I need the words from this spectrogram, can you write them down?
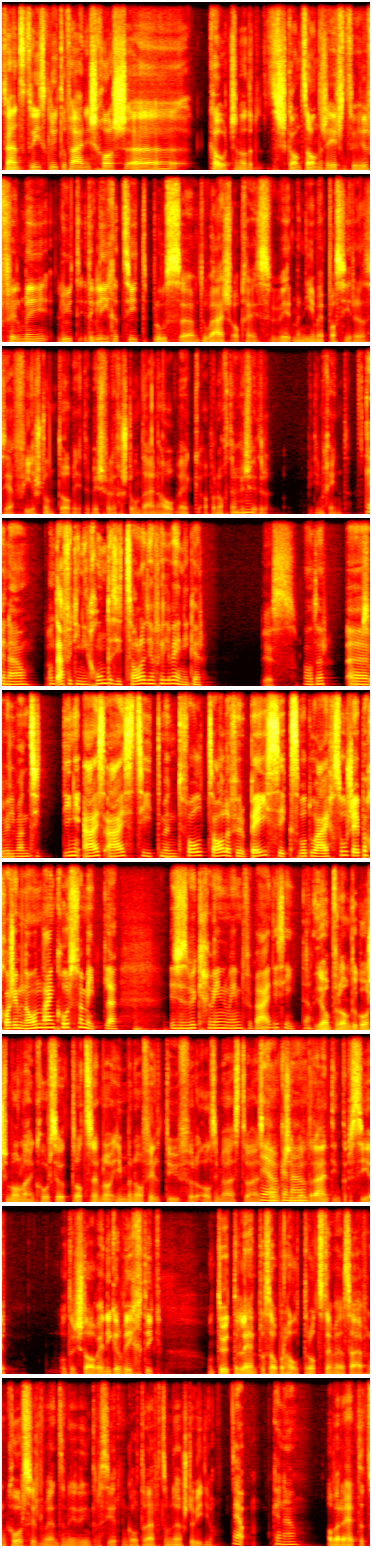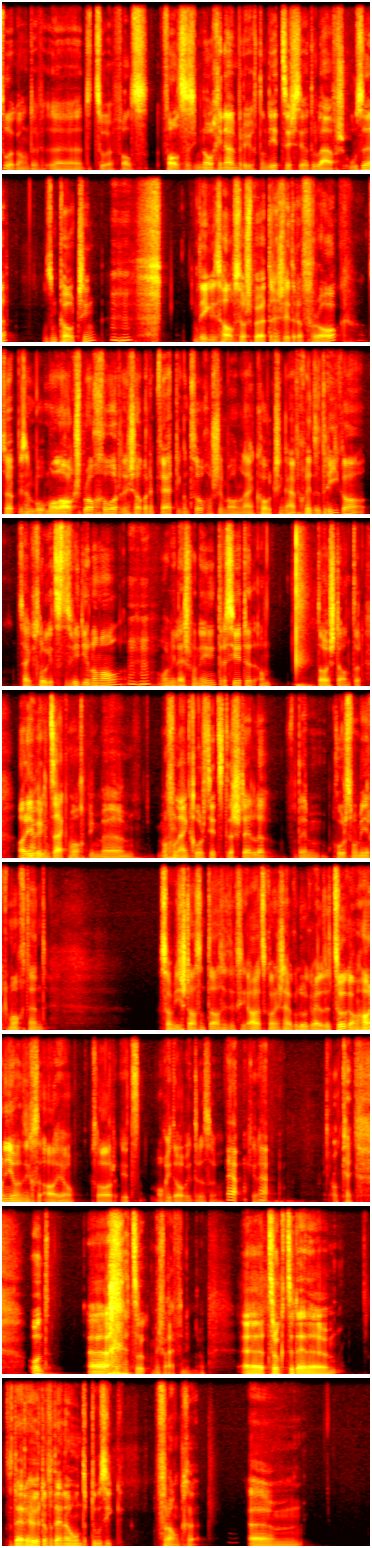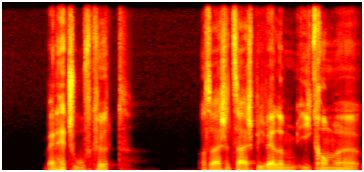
20, 30 Leute auf einmal kannst, äh, coachen, oder? Das ist ganz anders. Erstens, du hilfst viel mehr Leute in der gleichen Zeit, plus ähm, du weißt, okay, es wird mir nie mehr passieren, dass ich vier Stunden da bin. Dann bist du vielleicht eine Stunde, eineinhalb weg, aber nachdem bist du Mhm. wieder bei deinem Kind. Genau. Ja. Und auch für deine Kunden, sie zahlen ja viel weniger, Yes. oder? Äh, weil wenn sie deine 1-1-Zeit müssen voll zahlen für Basics, die du eigentlich sonst eben kannst im Online-Kurs vermitteln ist es wirklich Win-Win für beide Seiten. Ja, und vor allem, du gehst im Online-Kurs ja trotzdem noch immer noch viel tiefer als im 1 zu 1 Ja, Coaching, genau. weil der eine interessiert oder ist da weniger wichtig. Und dort lernt er es aber halt trotzdem, weil es einfach ein Kurs ist. Und wenn es nicht interessiert, dann geht er einfach zum nächsten Video. Genau. Aber er hat den Zugang äh, dazu, falls, falls es im Nachhinein braucht. Und jetzt ist es ja, du laufst raus aus dem Coaching Mhm. und irgendwie ein halbes Jahr später hast du wieder eine Frage zu etwas, wo mal angesprochen worden ist, aber nicht fertig. Und so kannst du im Online-Coaching einfach wieder reingehen und sagen, ich schaue jetzt das Video nochmal, Mhm. wo mich letztes Mal nicht interessiert hat. Und da ist die Antwort. Habe ich Ja. übrigens auch gemacht beim, ähm, beim Online-Kurs jetzt erstellen, von dem Kurs, den wir gemacht haben. So, wie ist das und das wieder? gewesen? Ah, jetzt kann ich schnell schauen, weil den Zugang habe ich. Und ich so, ah ja, klar, jetzt mache ich da wieder so. Ja, Genau. ja. Okay. Und äh, zurück, wir schweifen nicht mehr ab. Äh, zurück zu dieser, zu dieser Hürde von diesen 100'000 Franken. Ähm, wann hättest du aufgehört? Also weißt du, sagst, bei welchem Einkommen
